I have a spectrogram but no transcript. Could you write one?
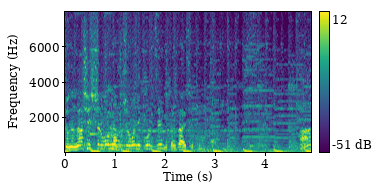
То не наші з червоним в курці, і так далі. а?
